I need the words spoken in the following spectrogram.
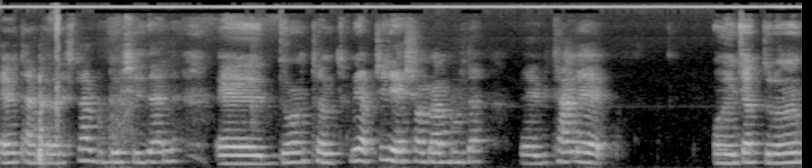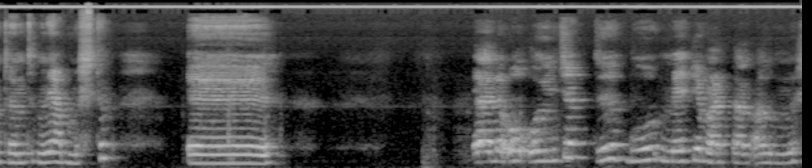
Evet arkadaşlar bugün sizlerle e, drone tanıtımı yapacağız. En ben burada e, bir tane oyuncak drone'un tanıtımını yapmıştım. E, yani o oyuncaktı. Bu Mediamarkt'tan alınmış.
